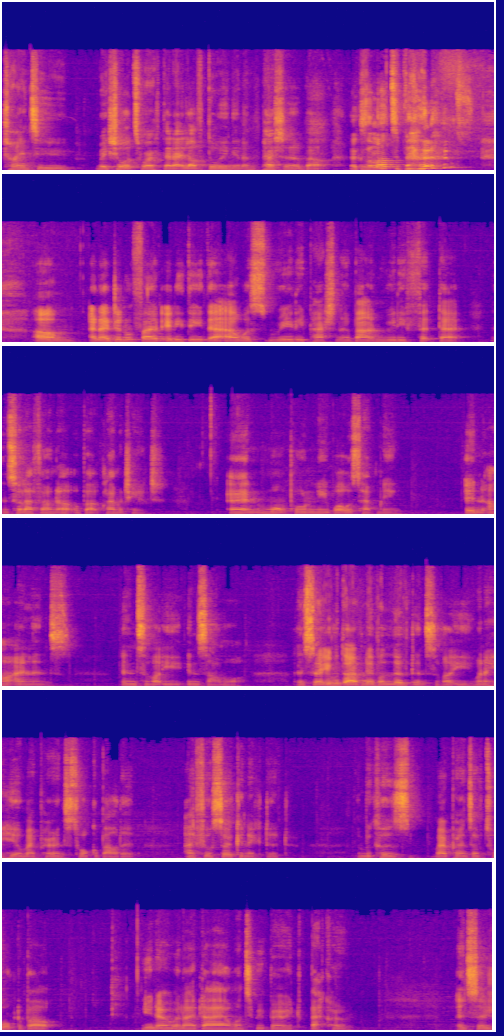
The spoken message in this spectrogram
trying to make sure it's work that I love doing and I'm passionate about. Because a lot to balance. um, and I didn't find anything that I was really passionate about and really fit that until I found out about climate change. And more importantly, what was happening in our islands, in Savaii, in Samoa. And so even though I've never lived in Savaii, when I hear my parents talk about it, I feel so connected And because my parents have talked about, you know, when I die, I want to be buried back home. And so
